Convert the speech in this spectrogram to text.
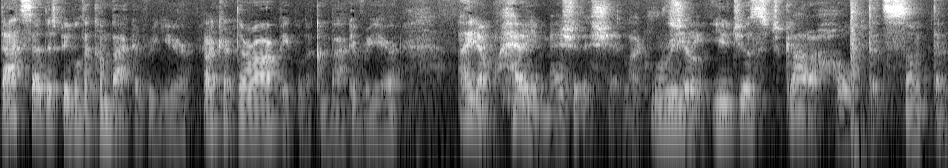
That said, there's people that come back every year. Okay. There are people that come back every year. I don't know how do you measure this shit. Like really, Sure. you just gotta hope that something.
